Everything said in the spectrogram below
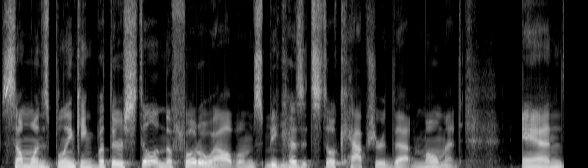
someone's blinking, but they're still in the photo albums Mm-hmm. because it still captured that moment. And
